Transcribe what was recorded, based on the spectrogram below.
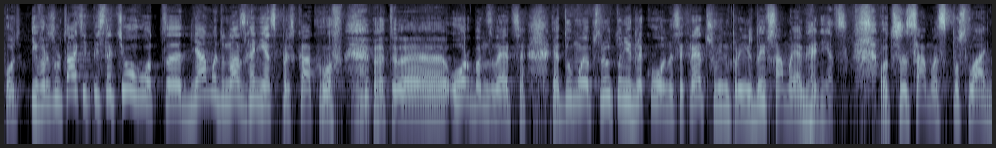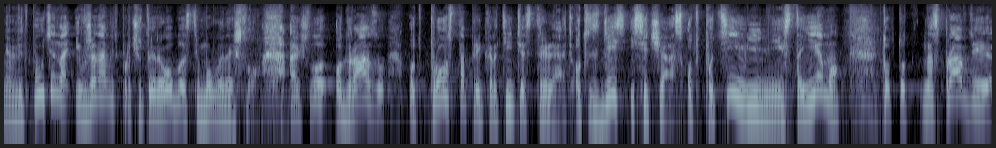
От і в результаті після цього, от днями до нас ганець прискакував. От Орбан зветься. Я думаю, абсолютно ні для кого не секрет, що він приїжджав саме як ганець. От саме з посланням від Путіна, і вже навіть про чотири області мови не йшло. А йшло одразу: от просто прекратіть стріляти. От здесь і сейчас. От по цій лінії стаємо. Тобто, насправді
